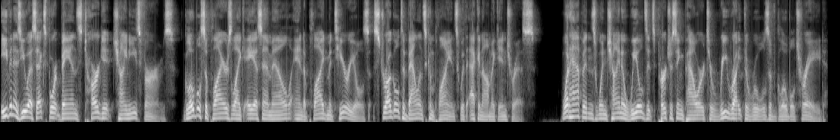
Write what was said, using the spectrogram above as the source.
Even as U.S. export bans target Chinese firms, global suppliers like ASML and Applied Materials struggle to balance compliance with economic interests. What happens when China wields its purchasing power to rewrite the rules of global trade?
